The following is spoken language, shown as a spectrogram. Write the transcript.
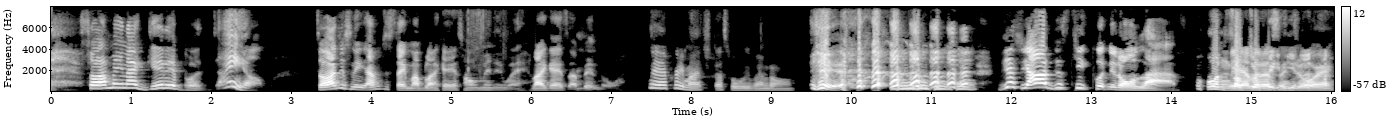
So I mean, I get it, but damn. So I just need, I'm just stay my black ass home anyway, like as I've been doing. yeah, pretty much. That's what we've been doing. Yeah. just y'all just keep putting it on live on yeah, social let us media. enjoy.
